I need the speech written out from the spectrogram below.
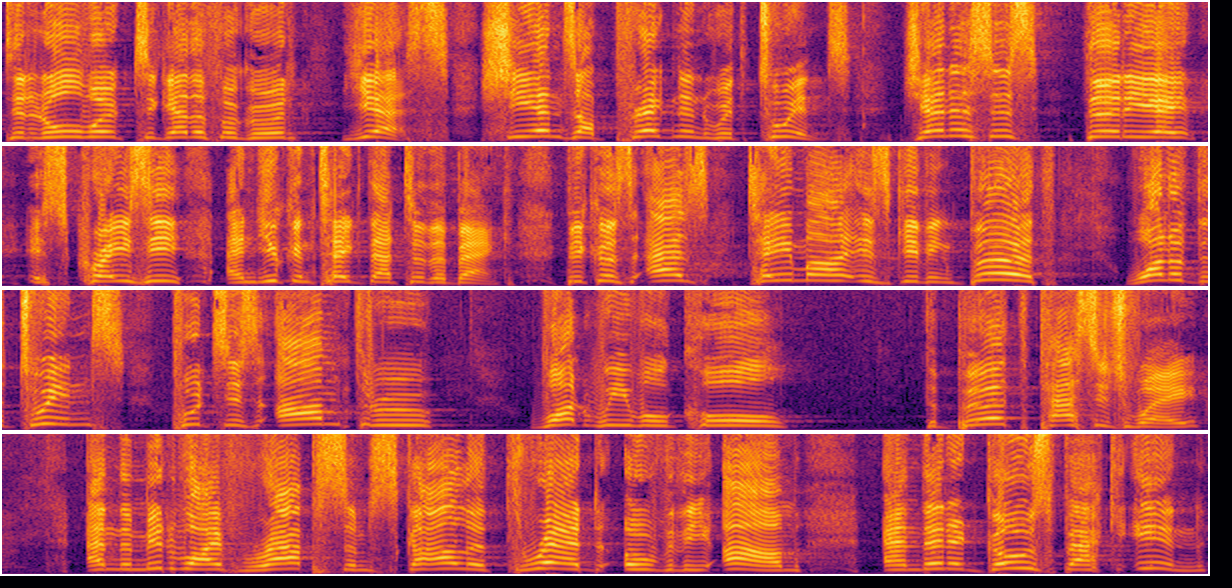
Did it all work together for good? Yes. She ends up pregnant with twins. Genesis 38 is crazy, and you can take that to the bank. Because as Tamar is giving birth, one of the twins puts his arm through what we will call the birth passageway, and the midwife wraps some scarlet thread over the arm and then it goes back in,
